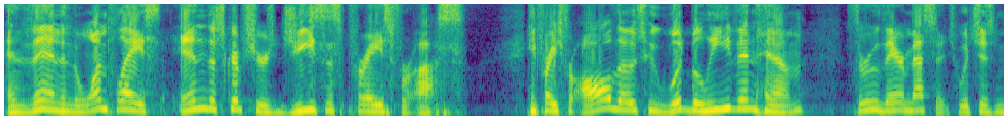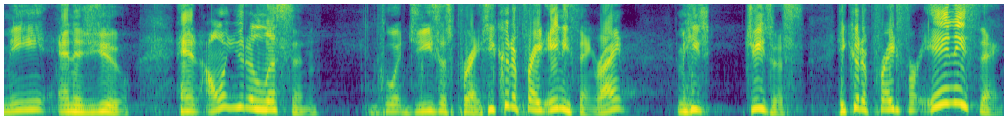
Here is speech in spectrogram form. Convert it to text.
And then, in the one place in the scriptures, Jesus prays for us. He prays for all those who would believe in him through their message, which is me and is you. And I want you to listen to what Jesus prays. He could have prayed anything, right? I mean, he's Jesus. He could have prayed for anything.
